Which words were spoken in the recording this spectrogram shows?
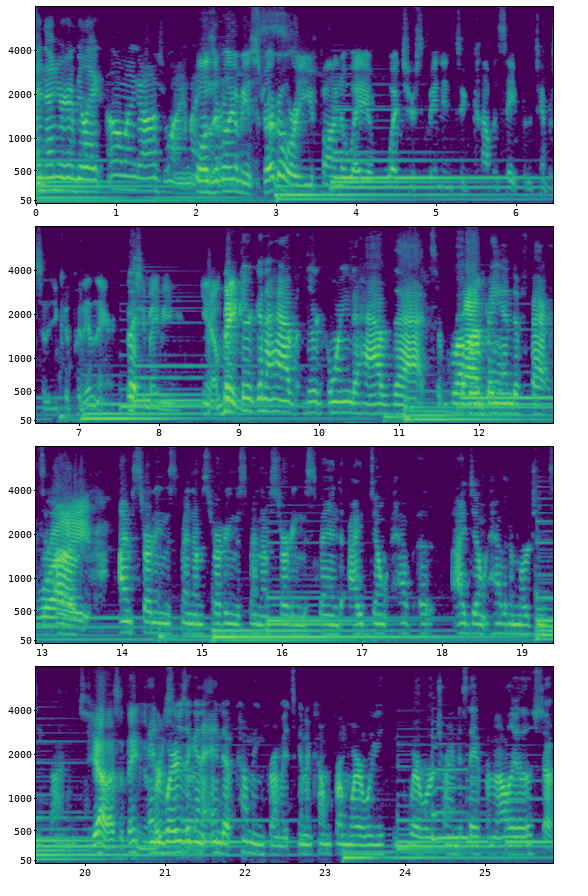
and then you're going to be like, oh my gosh, why am I? well, is it really going to be a struggle, or you find a way of what you're spending to compensate for the 10% that you could put in there? But- you maybe, you know, maybe. they're gonna have they're going to have that rubber Right. band effect. of, Right. I'm starting to spend. I'm starting to spend. I'm starting to spend. I don't have a. I don't have an emergency fund. Yeah, that's the thing. and where is it going to end up coming from? It's going to come from where we where we're trying to save from all the other stuff,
